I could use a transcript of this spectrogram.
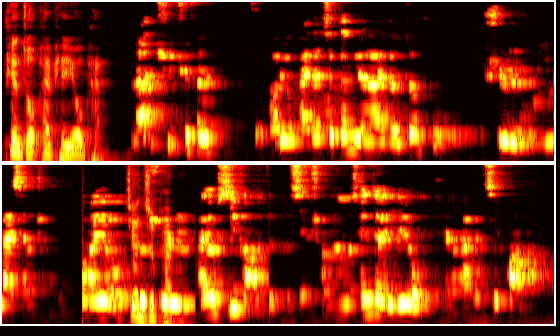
偏左派偏右派？难去区分左派右派，但是跟原来的政府是一脉相承。还有就是还有西港新城呢，现在也有填海的计划嘛，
